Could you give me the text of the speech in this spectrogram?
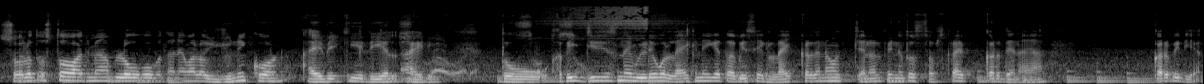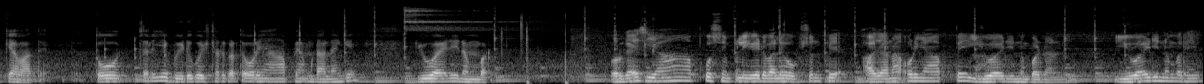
सोलो दोस्तों, आज मैं आप लोगों को बताने वाला हूँ यूनिकॉर्न आईबी की रियल आईडी तो अभी जिस जिसने वीडियो को लाइक नहीं किया तो अभी से एक लाइक कर देना और चैनल पे नहीं तो सब्सक्राइब कर देना यार। कर भी दिया, क्या बात है। तो चलिए वीडियो को स्टार्ट करते हैं और यहाँ पे हम डालेंगे यूआईडी नंबर और गैस यहाँ आपको सिंपली एड वाले ऑप्शन पे आ जाना और यहाँ पे यू नंबर डालना यू नंबर है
